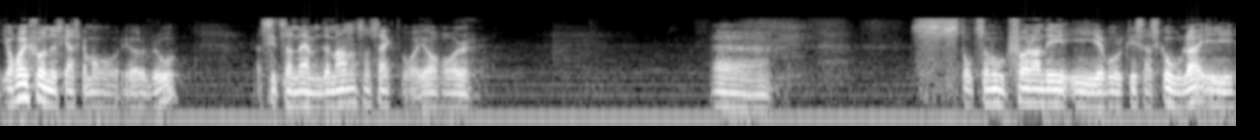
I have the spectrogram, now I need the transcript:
jag har ju funnits ganska många år i Örebro. Jag sitter som nämndeman som sagt var. Jag har eh, stått som ordförande i, vår kristna skola i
